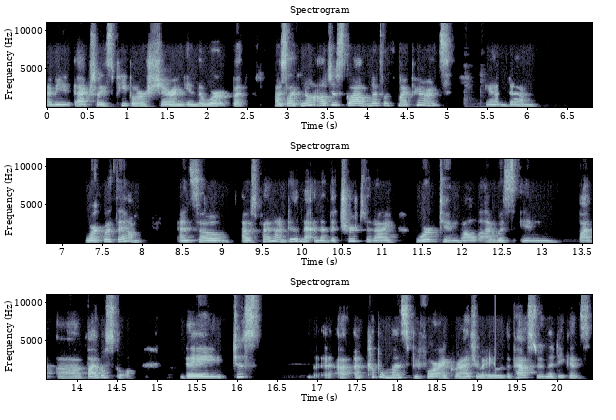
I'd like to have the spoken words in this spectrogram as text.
I mean, actually, as people are sharing in the work, but I was like, no, I'll just go out and live with my parents and um, work with them. And so I was planning on doing that. And then the church that I worked in while I was in uh, Bible school, they just a, a, couple months before I graduated, the pastor and the deacons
